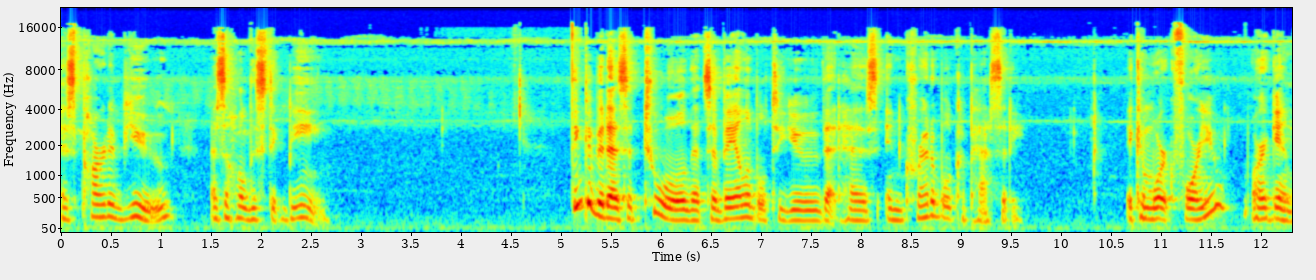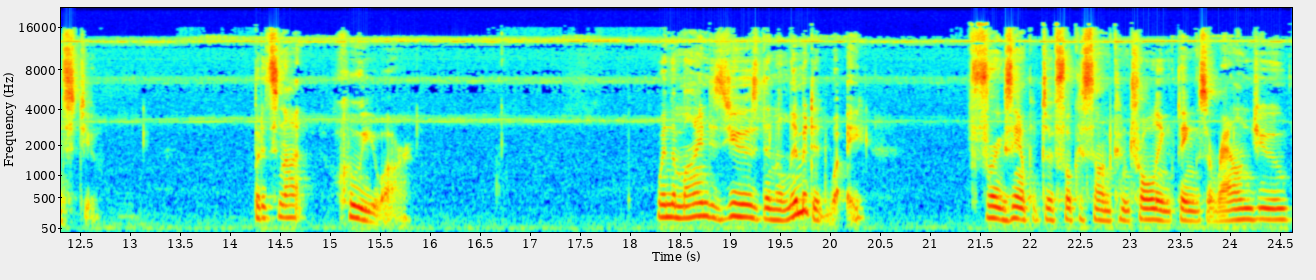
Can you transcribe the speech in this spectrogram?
As part of you as a holistic being. Think of it as a tool that's available to you that has incredible capacity. It can work for you or against you, but it's not who you are. When the mind is used in a limited way, for example, to focus on controlling things around you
